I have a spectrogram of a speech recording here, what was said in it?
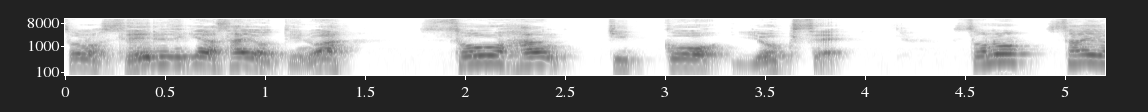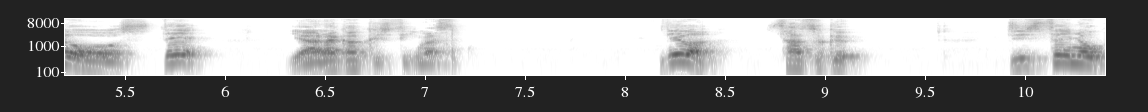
その生理的な作用っていうのは、相反拮抗抑制。その作用をして柔らかくしていきます。では、早速。実際に行う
